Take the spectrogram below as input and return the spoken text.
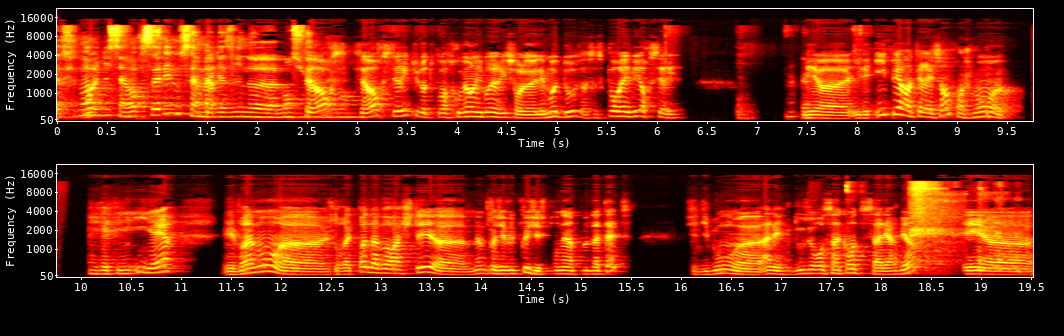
Excuse-moi, c'est un hors série ou c'est un magazine mensuel C'est un hors, série que tu dois pouvoir trouver en librairie sur les modes dos. C'est Sport et Vie hors série. Et il est hyper intéressant, franchement. il est fini hier. Et vraiment, euh, je regrette pas de l'avoir acheté. Euh, même quand j'ai vu le prix, j'ai tourné un peu de la tête. J'ai dit bon, euh, allez, 12,50€, ça a l'air bien. Et euh,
